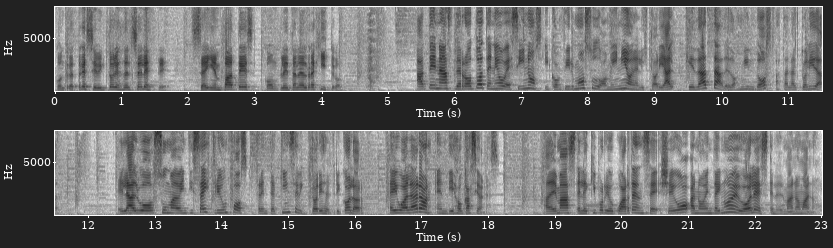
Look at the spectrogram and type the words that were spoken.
contra 13 victorias del Celeste. 6 empates completan el registro. Atenas derrotó a Ateneo Vecinos y confirmó su dominio en el historial que data de 2002 hasta la actualidad. El Albo suma 26 triunfos frente a 15 victorias del tricolor e igualaron en 10 ocasiones. Además, el equipo riocuartense llegó a 99 goles en el mano a mano.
